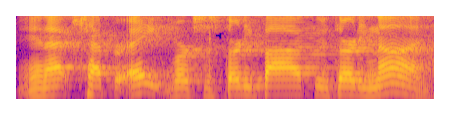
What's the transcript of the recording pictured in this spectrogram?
In Acts chapter 8, verses 35 through 39.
